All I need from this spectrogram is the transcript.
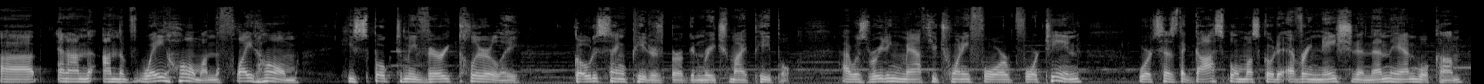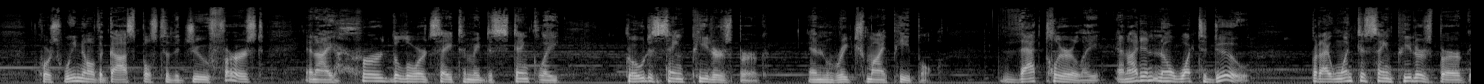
Uh, and on on the way home, on the flight home, he spoke to me very clearly go to St. Petersburg and reach my people. I was reading Matthew 24 14, where it says the gospel must go to every nation and then the end will come. Of course, we know the gospel's to the Jew first, and I heard the Lord say to me distinctly, Go to St. Petersburg and reach my people. That clearly, and I didn't know what to do, but I went to St. Petersburg,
